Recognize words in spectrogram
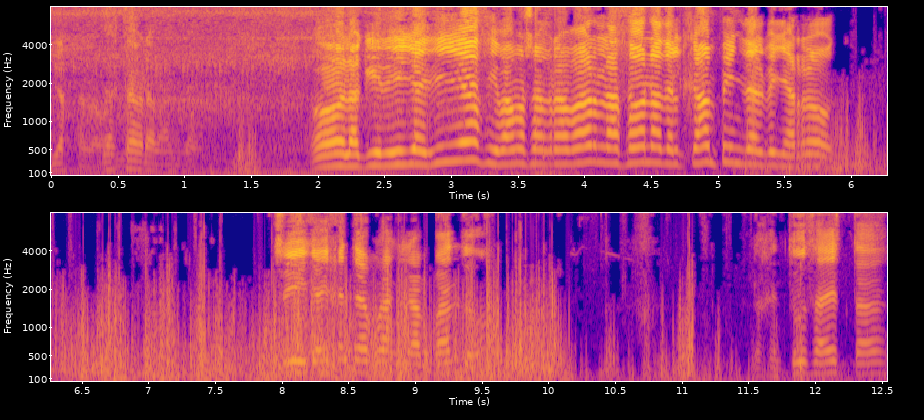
ya está grabando. Hola, aquí Díaz y vamos a grabar la zona del camping del Viñarrock. Sí, ya hay gente por aquí acampando. La gentuza esta.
